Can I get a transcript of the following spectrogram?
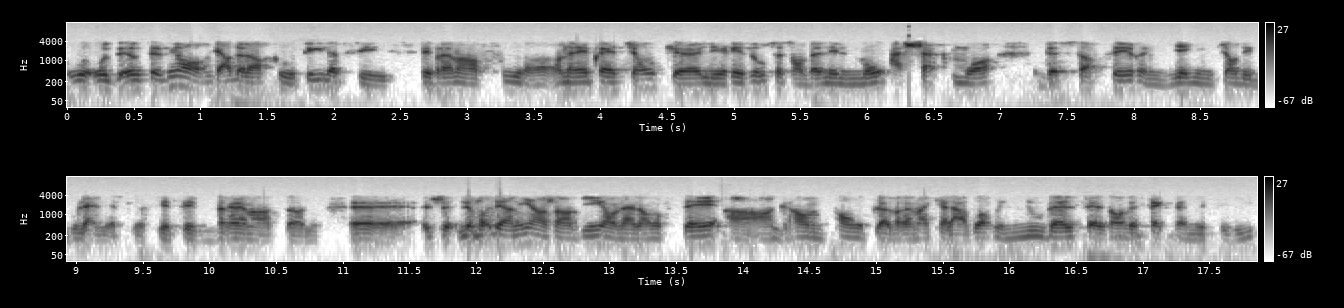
aux, États-Unis, on regarde de leur côté, là, c'est vraiment fou. On, a l'impression que les réseaux se sont donné le mot à chaque mois de sortir une vieille émission des boulanistes. C'est vraiment ça. Euh, le mois dernier, en janvier, on annonçait en, grande pompe vraiment qu'elle allait avoir une nouvelle saison de Sex and the City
